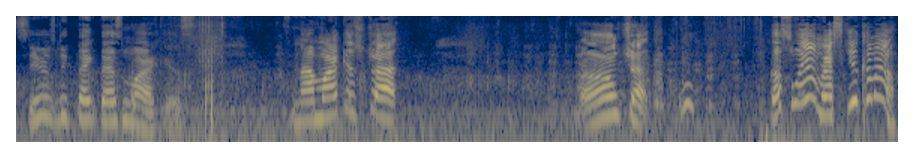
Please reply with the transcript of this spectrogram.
Seriously think that's Marcus. Not Marcus' truck. Wrong truck. Go swim, rescue. Come on.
